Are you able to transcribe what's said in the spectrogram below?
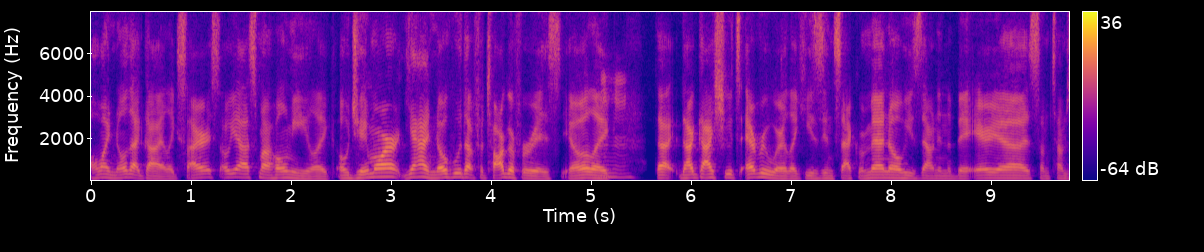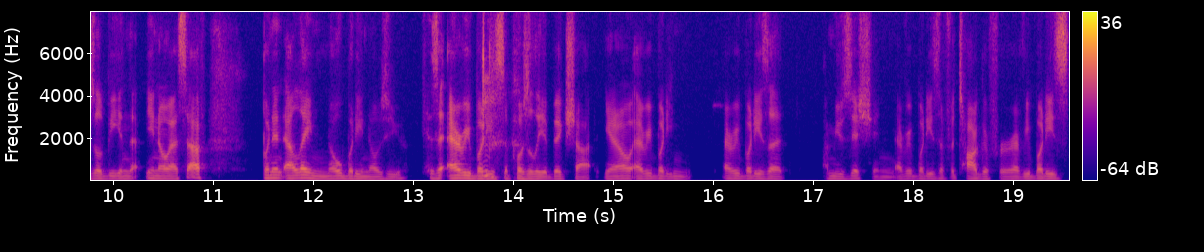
oh, I know that guy, like Cyrus. Oh yeah, that's my homie. Like oh Jamar, yeah, I know who that photographer is. You know, like mm-hmm. that that guy shoots everywhere. Like he's in Sacramento, he's down in the Bay Area. Sometimes he'll be in the you know SF, but in LA, nobody knows you because everybody's supposedly a big shot. You know, everybody everybody's a a musician, everybody's a photographer, everybody's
